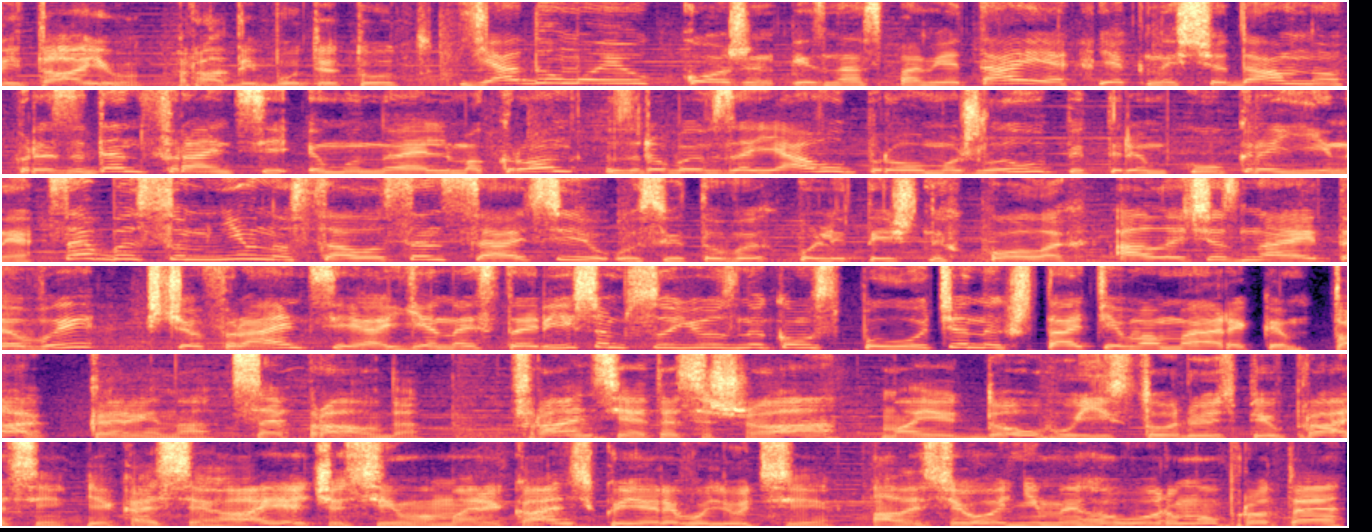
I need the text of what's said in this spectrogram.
Вітаю, радий бути тут. Я думаю, кожен із нас пам'ятає, як нещодавно президент Франції Еммануель Макрон зробив заяву про можливу підтримку України. Це безсумнівно стало сенсацією у світових політичних колах. Але чи знаєте ви, що Франція є найстарішим союзником Сполучених Штатів Америки? Так, Карина, це правда. Франція та США мають довгу історію співпраці, яка сягає часів американської революції. Але сьогодні ми говоримо про те,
